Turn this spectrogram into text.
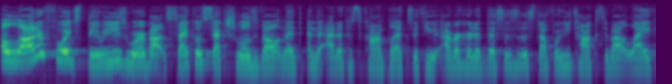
A lot of Freud's theories were about psychosexual development and the Oedipus complex. If you ever heard of this, this is the stuff where he talks about like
